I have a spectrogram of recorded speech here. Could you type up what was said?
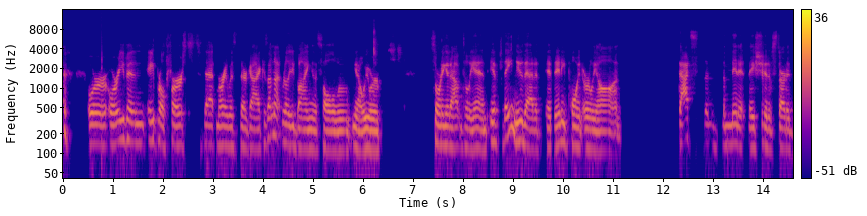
or or even April 1st that Murray was their guy because I'm not really buying this whole you know we were sorting it out until the end. If they knew that at, at any point early on, that's the, the minute they should have started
